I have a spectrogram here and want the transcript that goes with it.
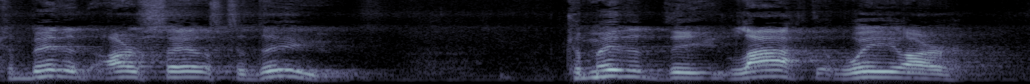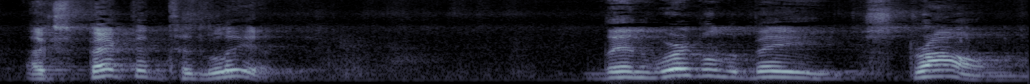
committed ourselves to do, committed the life that we are expected to live, then we're going to be strong.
